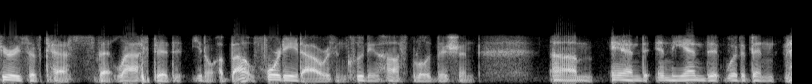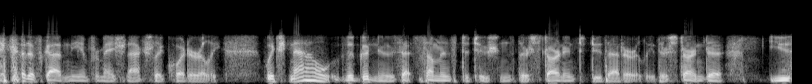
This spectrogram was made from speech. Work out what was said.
series of tests that lasted, you know, about 48 hours, including hospital admission. Um, and in the end, it would have been they could have gotten the information actually quite early. Which now the good news at some institutions they're starting to do that early. They're starting to use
